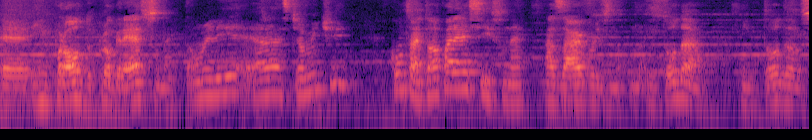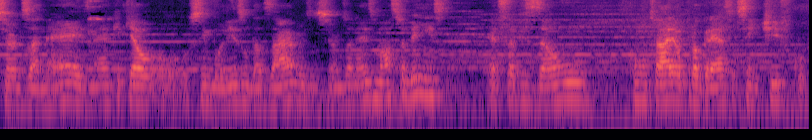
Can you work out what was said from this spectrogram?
é, em prol do progresso, né? Então ele era extremamente contrário. Então aparece isso, né? As árvores em toda em todo o Senhor dos Anéis, né? O que é o, o simbolismo das árvores do Senhor dos Anéis mostra bem isso, essa visão contrária ao progresso científico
